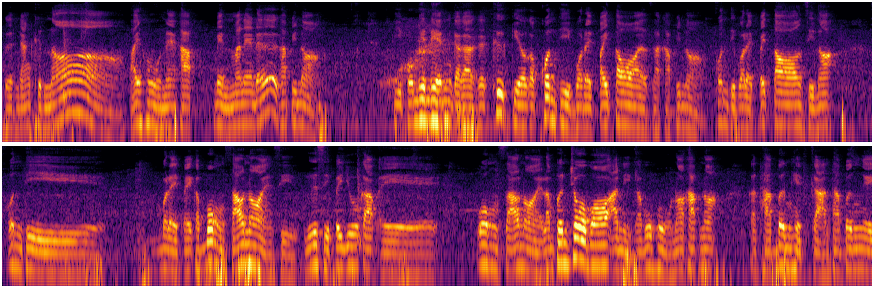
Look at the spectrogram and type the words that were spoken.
เกิดยังขึ้นเนาะไปหูนะครับเม่นมาแน่เด้อครับพี่น้องที่ผมเห็นเห็นก็คือเกี่ยวกับคนที่บ่ได้ไปต่อนะครับพี่น้องคนที่บ่ได้ไปต่อสิเนาะคนที่บ่ได้ไปกับวงสาวหน่อยสิหรือสิไปอยู่กับเออวงสาวหน่อยลำเพิ่นโชว์บ่อันนี้ก็บ่ฮู้เนาะครับเนาะก็ถ้าเบิ่งเหตุการณ์ถ้าเบิ่งไอ้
